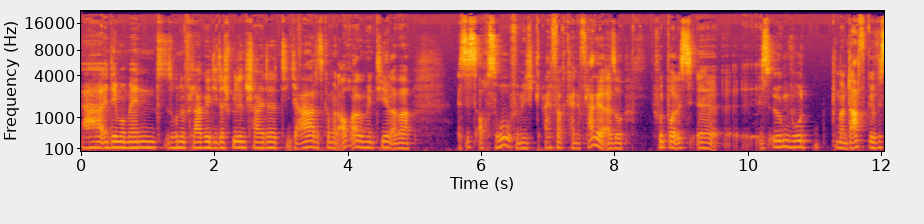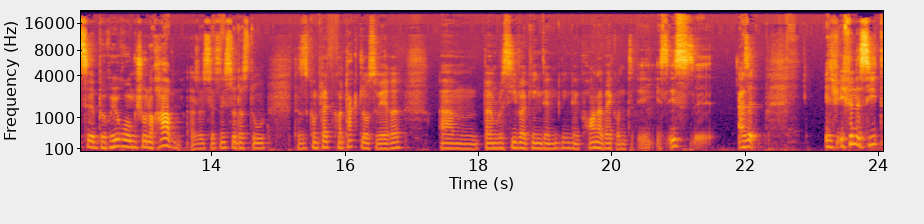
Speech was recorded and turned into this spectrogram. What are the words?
ja, in dem Moment so eine Flagge, die das Spiel entscheidet, ja, das kann man auch argumentieren, aber es ist auch so für mich einfach keine Flagge. Also Football ist, äh, ist irgendwo, man darf gewisse Berührungen schon noch haben. Also es ist jetzt nicht so, dass du, dass es komplett kontaktlos wäre ähm, beim Receiver gegen den, gegen den Cornerback. Und es ist, also ich, ich finde, es sieht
